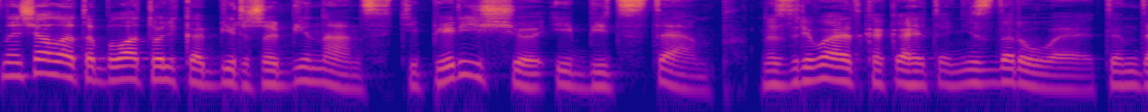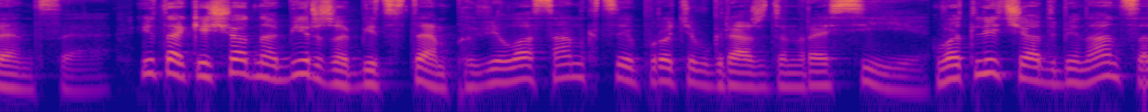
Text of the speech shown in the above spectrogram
Сначала это была только биржа Binance, теперь еще и Bitstamp. Назревает какая-то нездоровая тенденция. Итак, еще одна биржа Bitstamp ввела санкции против граждан России. В отличие от Binance,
